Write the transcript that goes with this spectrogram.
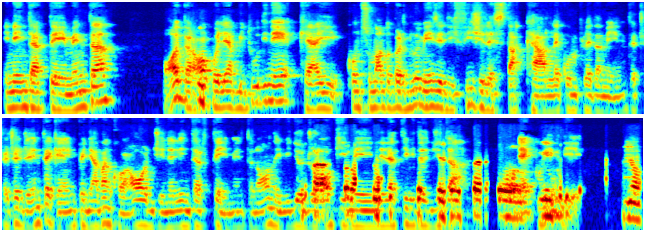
in entertainment Poi però quelle abitudini che hai consumato per due mesi è difficile staccarle completamente, cioè c'è gente che è impegnata ancora oggi nell'entertainment, no? nei videogiochi, nei, nelle attività digitali. E quindi... No.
